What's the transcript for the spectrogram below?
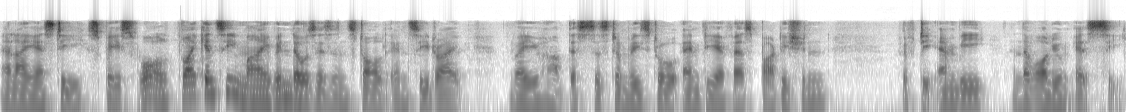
list space vol so I can see my Windows is installed in C drive where you have this system restore NTFS partition 50 MB and the volume is C.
